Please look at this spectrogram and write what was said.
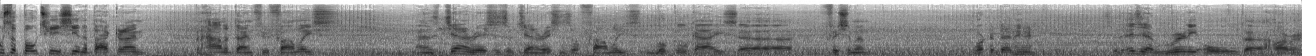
Most of the boats here you see in the background have been handed down through families and generations of generations of families, local guys, uh, fishermen working down here. So it is a really old uh, harbour.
